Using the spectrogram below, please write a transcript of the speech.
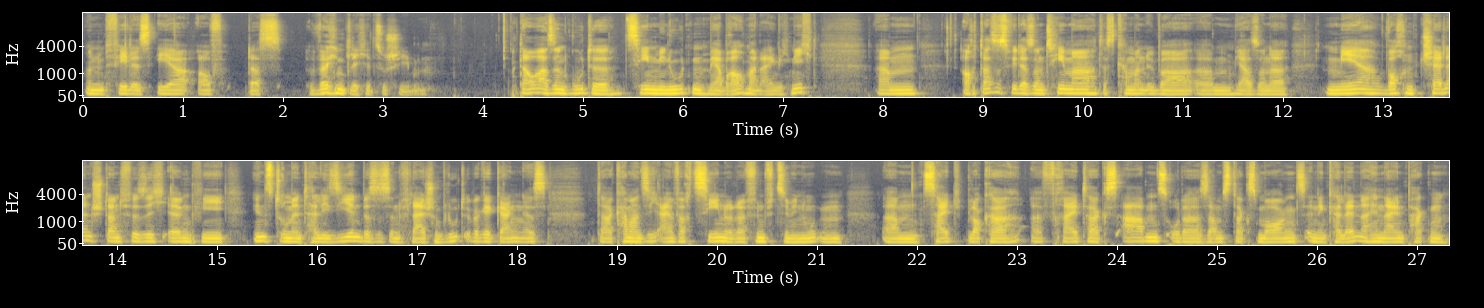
und empfehle es eher auf das Wöchentliche zu schieben. Dauer sind gute zehn Minuten, mehr braucht man eigentlich nicht. Ähm, auch das ist wieder so ein Thema, das kann man über ähm, ja, so eine mehr Wochen Challenge dann für sich irgendwie instrumentalisieren, bis es in Fleisch und Blut übergegangen ist. Da kann man sich einfach 10 oder 15 Minuten ähm, Zeitblocker äh, freitags abends oder samstags morgens in den Kalender hineinpacken,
